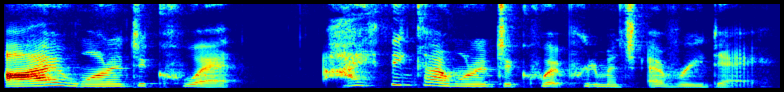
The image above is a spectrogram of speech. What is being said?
I wanted to quit. I think I wanted to quit pretty much every day.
